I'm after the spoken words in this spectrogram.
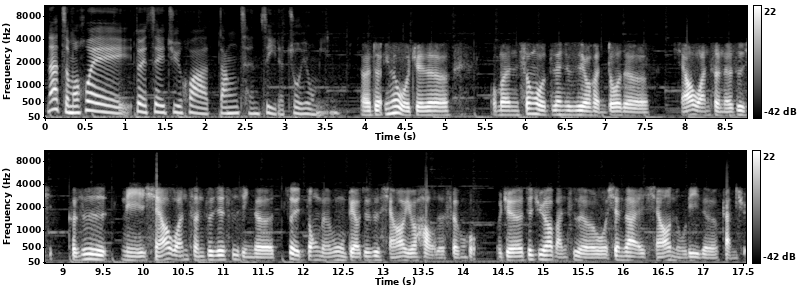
那怎么会对这句话当成自己的座右铭？呃，对，因为我觉得。我们生活之间就是有很多的想要完成的事情，可是你想要完成这些事情的最终的目标，就是想要有好的生活。我觉得这句话蛮适合我现在想要努力的感觉。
